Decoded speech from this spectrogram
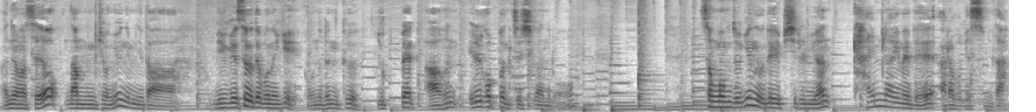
안녕하세요. 남경윤입니다. 미국에서 의대 보내기 오늘은 그 697번째 시간으로 성공적인 의대 입시를 위한 타임라인에 대해 알아보겠습니다.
